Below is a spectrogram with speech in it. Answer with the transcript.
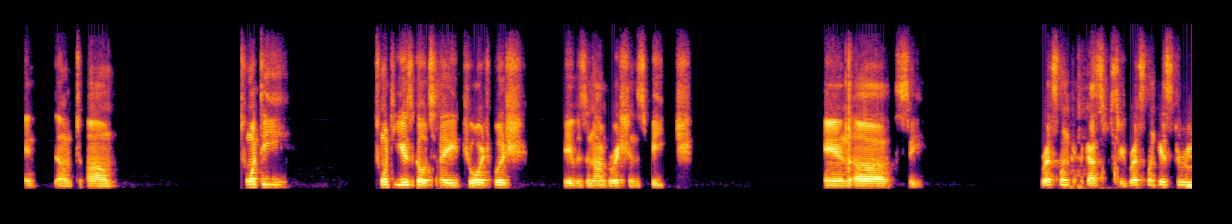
And um, um, 20, 20 years ago today, George Bush gave his inauguration speech. And uh, see, wrestling. I got see wrestling history.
